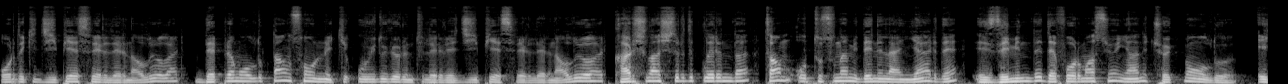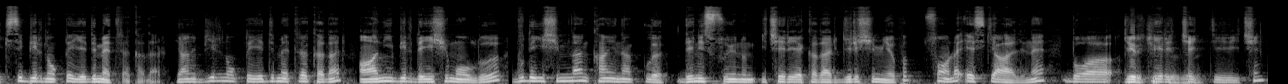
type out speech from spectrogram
oradaki GPS verilerini alıyorlar. Deprem olduktan sonraki uydu görüntüleri ve GPS verilerini alıyorlar. Karşılaştırdıklarında tam o tsunami denilen yerde e, zeminde deformasyon yani çökme olduğu eksi 1.7 metre kadar. Yani 1.7 metre kadar ani bir değişim olduğu bu değişimden kaynaklı deniz suyunun içeriye kadar girişim yapıp sonra eski haline doğa Geri geri, çektiği için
